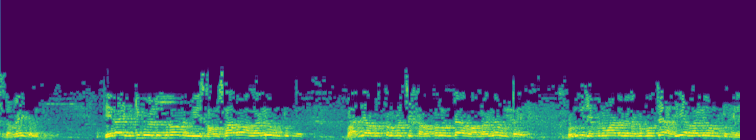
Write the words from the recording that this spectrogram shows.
శ్రమే కలిగింది. తీరా ఇంటికి వెళ్ళిన తర్వాత మీ సంసారం అలాగే ఉంటుంది. భార్యాభర్తల మధ్య కలతలు ఉంటే అవి అలాగే ఉంటాయి. కొడుకు చెప్పిన మాట వినకపోతే అది అలాగే ఉంటుంది.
